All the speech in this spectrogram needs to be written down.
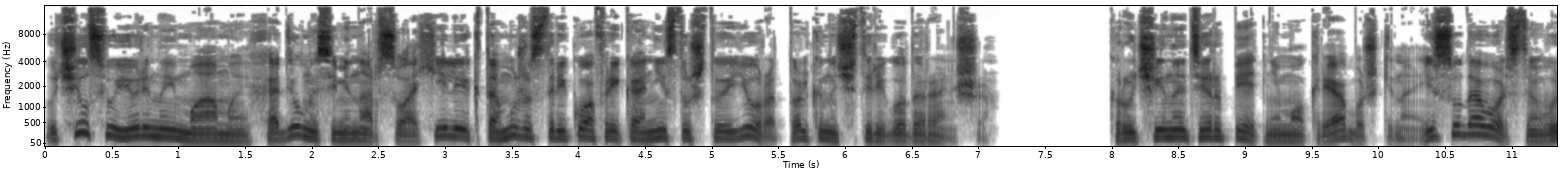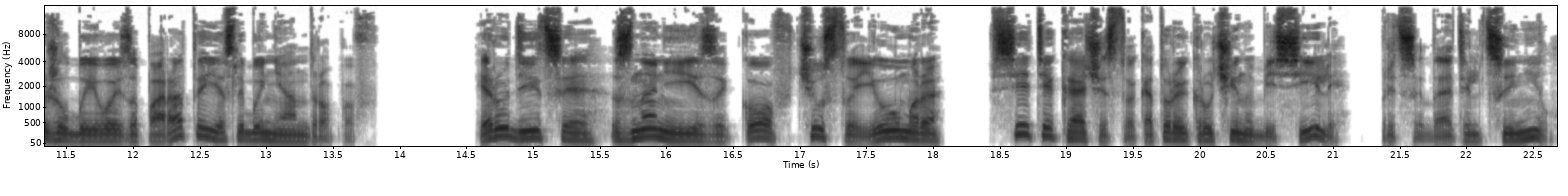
учился у Юриной мамы, ходил на семинар суахили к тому же старику-африканисту, что и Юра, только на четыре года раньше. Кручина терпеть не мог Рябушкина и с удовольствием выжил бы его из аппарата, если бы не Андропов. Эрудиция, знание языков, чувство юмора — все те качества, которые Кручину бесили, председатель ценил.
